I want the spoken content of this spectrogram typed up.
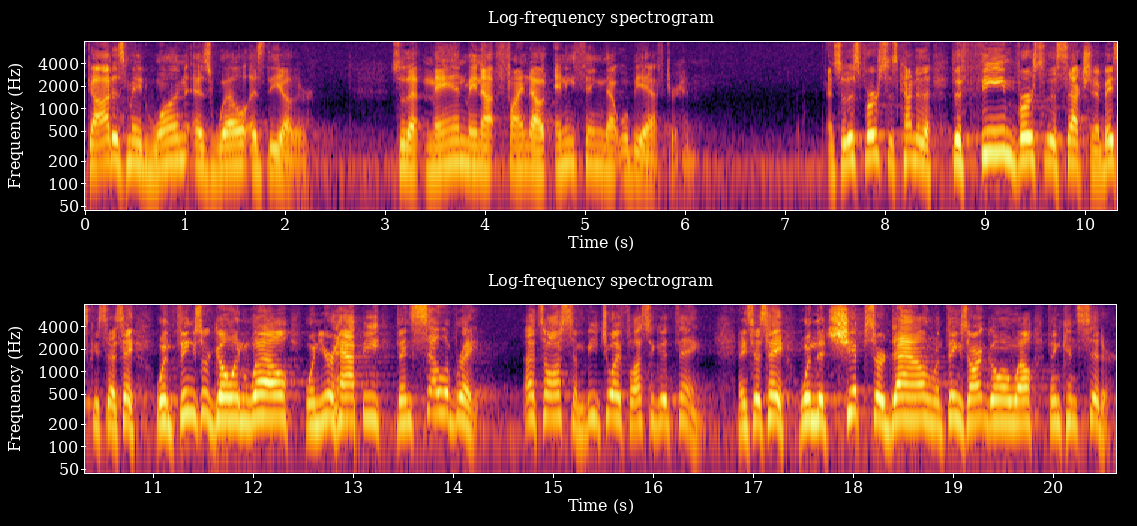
God has made one as well as the other, so that man may not find out anything that will be after him. And so this verse is kind of the, the theme verse of the section. It basically says, hey, when things are going well, when you're happy, then celebrate. That's awesome. Be joyful. That's a good thing. And he says, hey, when the chips are down, when things aren't going well, then consider.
